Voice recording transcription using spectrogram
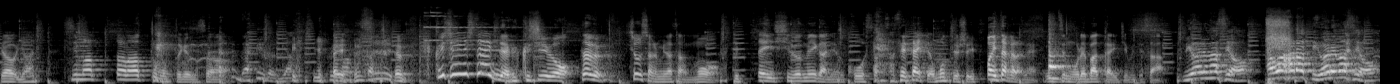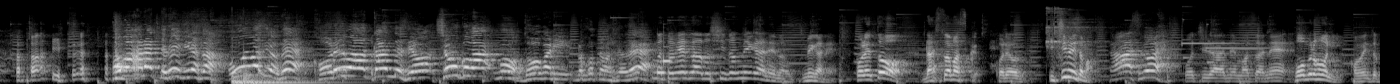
ややっちまったなと思ったけどさ。何のやいやいやいや復習したい復習を。多分視聴者の皆さんも絶対白眼鏡をこうささせたいって思ってる人いっぱいいたからね。いつも俺ばっかりいじめてさ。言われますよ。パワハラって言われますよ。まパワハラってね皆さん思いますよね。これはあかんですよ。証拠がもう動画に残ってますよね。あとりあえずあの白眼鏡の眼鏡これとラストマスク。これを1名様。あーすごい。こちらねまたねホームの方にコメント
